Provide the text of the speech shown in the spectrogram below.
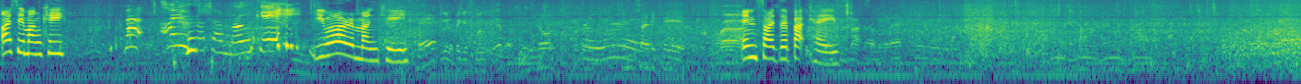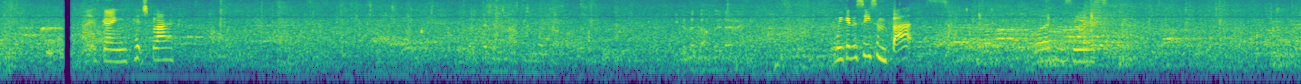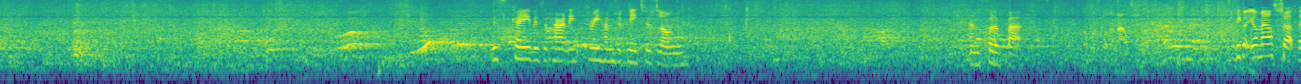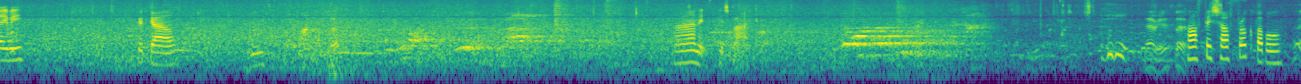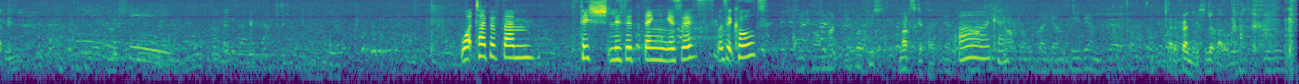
I see a monkey. That I'm not a monkey. You are a monkey. You're the biggest monkey ever. You know, I know. inside the cave. Wow. Inside the bat cave. Back on the back. It's going pitch black. You can look up there, don't We're going to see some bats. All I can see is. This cave is apparently 300 meters long. And full of bats. Have you got your mouth shut, baby? Good gal. And it's pitch black. There he is, look. Half fish, half frog bubble. Look. What type of um, fish lizard thing is this? What's it called? Mud keeper fish. Mud skipper. Yeah. Oh, okay. half of like amphibian. I had a friend that used to look like one.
